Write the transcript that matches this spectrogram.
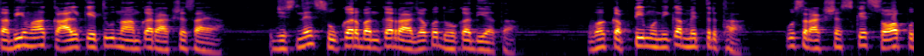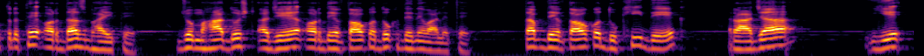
तभी वहाँ कालकेतु नाम का राक्षस आया, जिसने सूकर बनकर राजा को धोखा दिया था। वह कपटी मुनि का मित्र था। उस राक्षस के सौ पुत्र थे और दस भाई थे, जो महादुष्ट अजय और देवताओं को दुख देने वाले थे। तब देवताओं को दुखी देख राजा ये,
